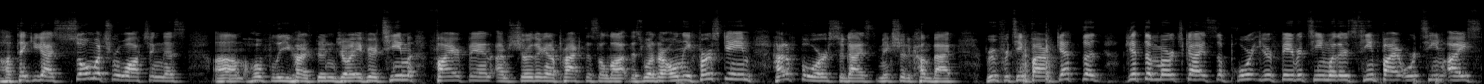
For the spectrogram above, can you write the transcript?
Uh, thank you guys so much for watching this. Um, hopefully you guys did enjoy. If you're a Team Fire fan, I'm sure they're going to practice a lot. This was our only first game out of four, so guys, make sure to come back. Root for Team Fire. Get the get the merch, guys. Support your favorite team, whether it's Team Fire or Team Ice.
